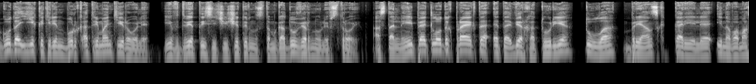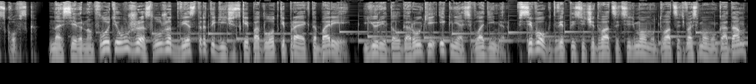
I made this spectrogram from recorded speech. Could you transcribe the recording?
года Екатеринбург отремонтировали и в 2014 году вернули в строй. Остальные пять лодок проекта – это Верхотурье, Тула, Брянск, Карелия и Новомосковск. На Северном флоте уже служат две стратегические подлодки проекта «Борей» – Юрий Долгорукий и князь Владимир. Всего к 2027-2028 годам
